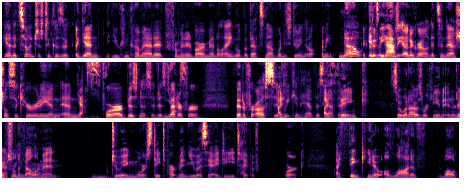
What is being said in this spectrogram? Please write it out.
Yeah, and it's so interesting because uh, again, you can come at it from an environmental angle, but that's not what he's doing at all. I mean, No, it could it's a be nas- in the underground. It's a national security and and Yes. for our business, it is better for better for us if I- we can have this I think so. When I was working in international Definitely you are. development, doing more State Department USAID type of work, I think you know a lot of while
